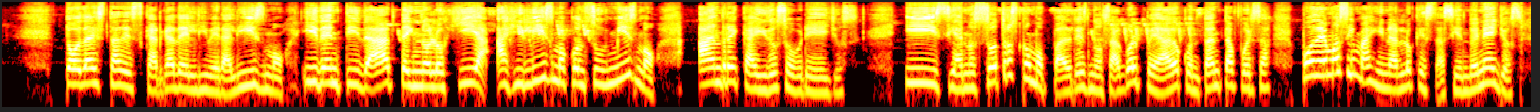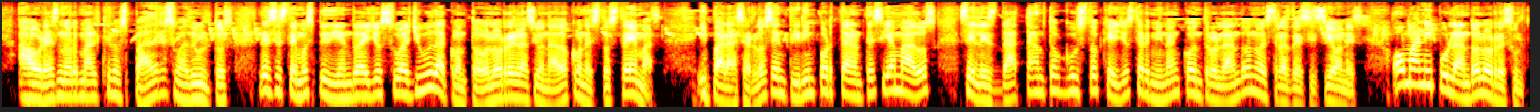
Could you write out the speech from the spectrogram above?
Toda esta descarga del liberalismo, identidad, tecnología, agilismo, consumismo han recaído sobre ellos. Y si a nosotros como padres nos ha golpeado con tanta fuerza, podemos imaginar lo que está haciendo en ellos. Ahora es normal que los padres o adultos les estemos pidiendo a ellos su ayuda con todo lo relacionado con estos temas. Y para hacerlos sentir importantes y amados, se les da tanto gusto que ellos terminan controlando nuestras decisiones o manipulando los resultados.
